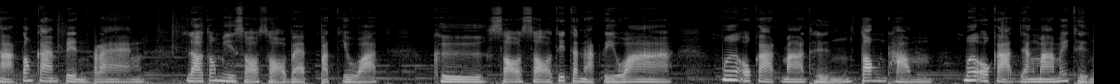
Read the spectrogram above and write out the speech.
หากต้องการเปลี่ยนแปลง เราต้องมีสอสอแบบปฏิวัติ คือสอสอที่ตระหนักดีว่า เมื่อโอกาสมาถึงต้องทำ เมื่อโอกาสยังมาไม่ถึง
